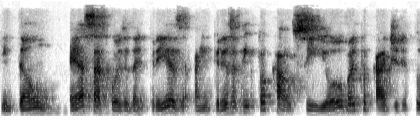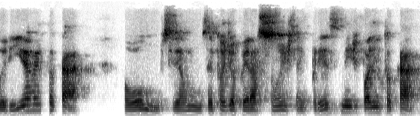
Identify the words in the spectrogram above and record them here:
Então, essa coisa da empresa, a empresa tem que tocar, o CEO vai tocar, a diretoria vai tocar, ou se é um setor de operações da empresa, eles podem tocar.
